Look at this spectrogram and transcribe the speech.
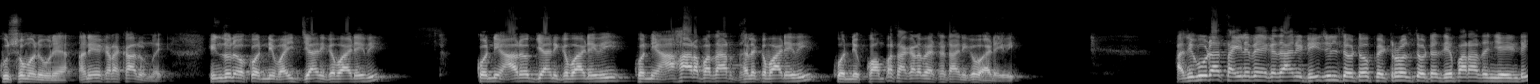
కుసుమ నూనె అనేక రకాలు ఉన్నాయి. ఇందులో కొన్ని వైద్యానికి వాడేవి కొన్ని ఆరోగ్యానికి వాడేవి కొన్ని ఆహార పదార్థాలకు వాడేవి కొన్ని కొంప తగలబెట్టడానికి వాడేవి. అది కూడా తైలమే కదా అని డీజిల్తోటో పెట్రోల్తోటో దీపారాధన చేయండి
